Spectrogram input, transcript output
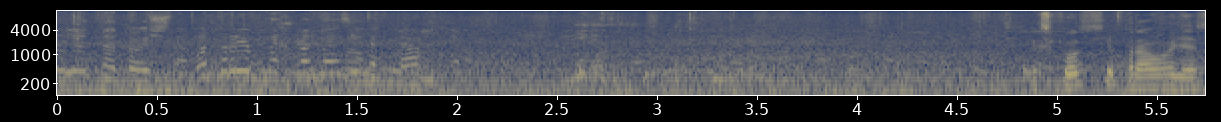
Абсолютно точно. Вот рыбных магазинах там Экскурсии проводят.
